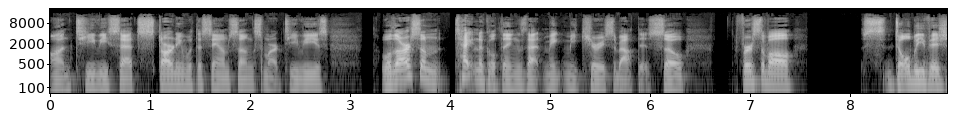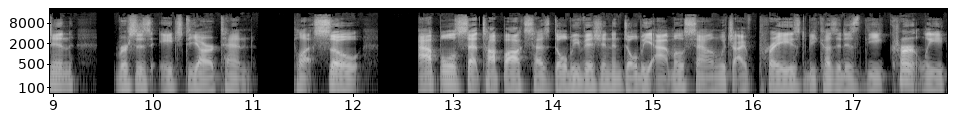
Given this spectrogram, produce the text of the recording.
on TV sets, starting with the Samsung smart TVs. Well, there are some technical things that make me curious about this. So, first of all, Dolby Vision versus HDR10 plus. So, Apple's set top box has Dolby Vision and Dolby Atmos sound, which I've praised because it is the currently,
